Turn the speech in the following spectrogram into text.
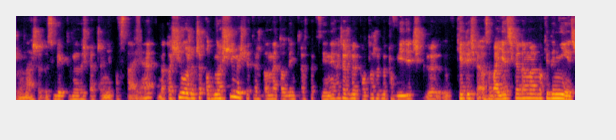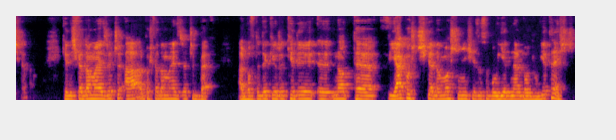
że nasze subiektywne doświadczenie powstaje, no to siłą rzeczy odnosimy się też do metody introspekcyjnej, chociażby po to, żeby powiedzieć, y, kiedy osoba jest świadoma albo kiedy nie jest świadoma. Kiedy świadoma jest rzeczy A albo świadoma jest rzeczy B. Albo wtedy, kiedy, kiedy y, no, te jakość świadomości niesie ze sobą jedne albo drugie treści.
